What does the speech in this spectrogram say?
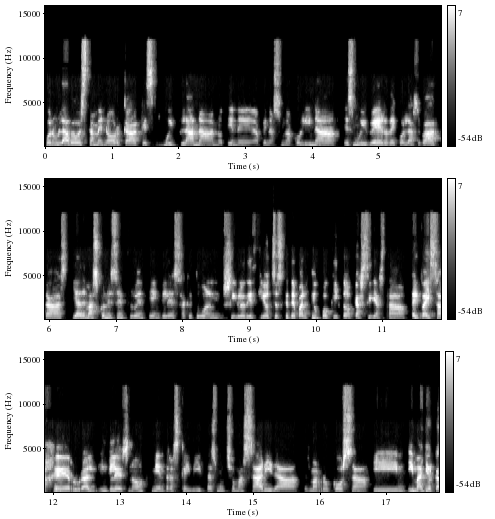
Por un lado está Menorca, que es muy plana, no tiene apenas una colina, es muy verde con las vacas y además con esa influencia inglesa que tuvo en el siglo XVIII es que te parece un poquito casi hasta el paisaje rural inglés, ¿no? Mientras que Ibiza es mucho más árida, es más rocosa y, y Mallorca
